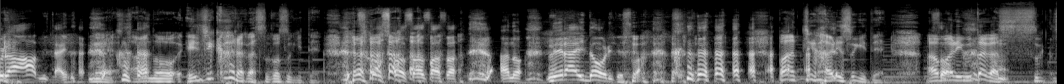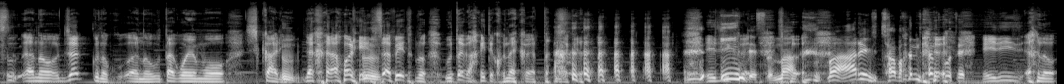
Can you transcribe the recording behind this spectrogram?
暗ーみたいな。ねあの絵力がすごすぎて。そうそうそうそうそう。あの狙い通りですわ。パンチがありすぎて。あまり歌がすすあのジャックのあの歌声もしかり、うん。だからあまりエリザベートの歌が入ってこなかったん。だけど絵い力いんです。まあまあある意味茶番なので エリあの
